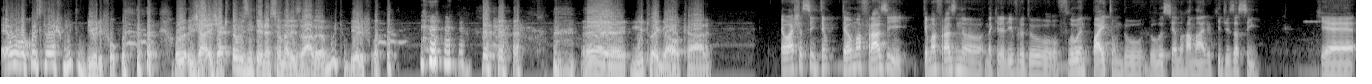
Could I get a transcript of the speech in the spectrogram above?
é uma coisa que eu acho muito beautiful. já, já que estamos internacionalizados, é muito beautiful. é, é, muito legal, cara. Eu acho assim, tem, tem uma frase tem uma frase no, naquele livro do Fluent Python, do, do Luciano Ramalho, que diz assim, que é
